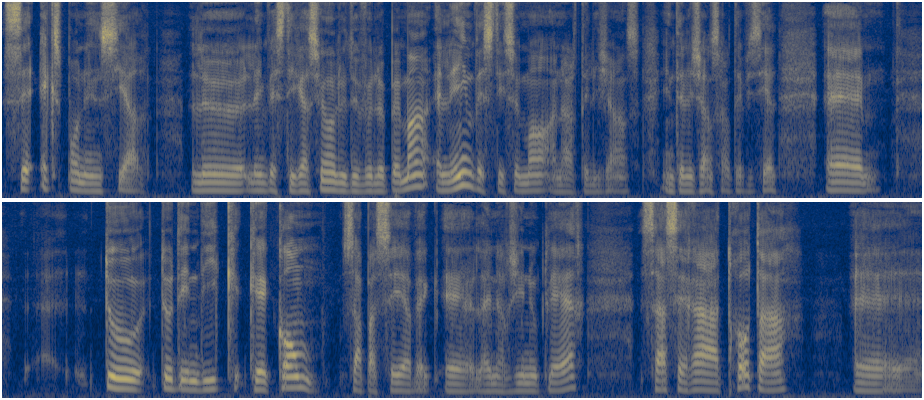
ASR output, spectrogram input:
c'est exponentiel. L'investigation, le, développement et l'investissement en intelligence, intelligence artificielle. Euh, tout, tout indique que comme ça passait avec euh, l'énergie nucléaire. Ça sera trop tard euh,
